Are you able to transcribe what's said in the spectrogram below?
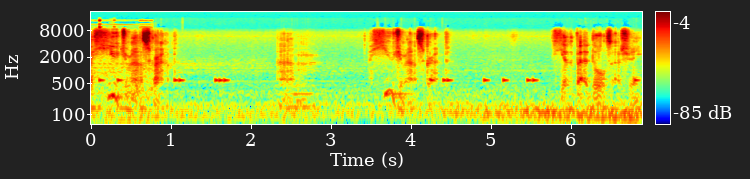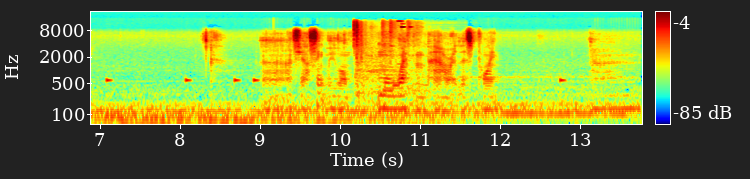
a huge amount of scrap. Um, a huge amount of scrap. You get the better doors, actually. Uh, actually, I think we want more weapon power at this point. Um,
